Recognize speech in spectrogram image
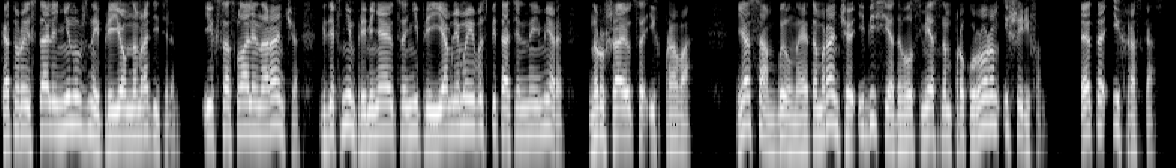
которые стали не нужны приемным родителям. Их сослали на ранчо, где к ним применяются неприемлемые воспитательные меры, нарушаются их права. Я сам был на этом ранчо и беседовал с местным прокурором и шерифом. Это их рассказ.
